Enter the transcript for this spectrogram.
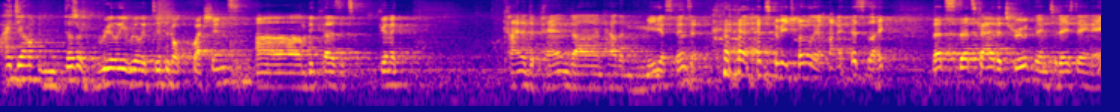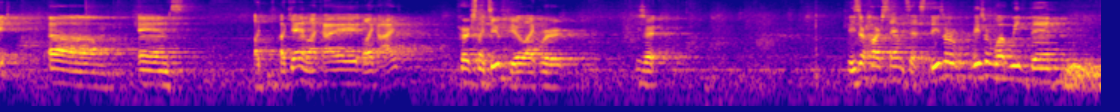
I don't, those are really, really difficult questions um, because it's to kind of depend on how the media spins it, to be totally honest. Like, that's, that's kind of the truth in today's day and age. Um, and again, like I, like I personally do feel like we're, these are, these are harsh sentences. These are, these are what we've been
